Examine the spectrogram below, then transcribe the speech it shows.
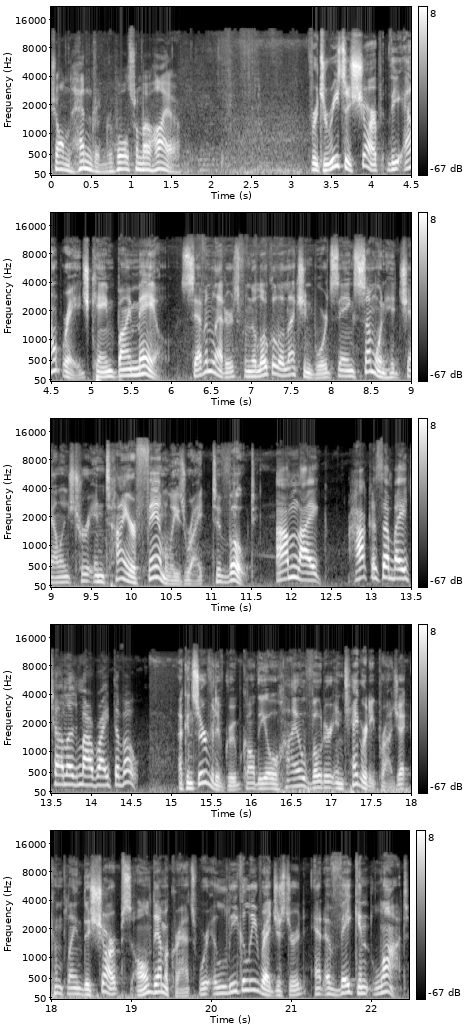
John Hendren reports from Ohio. For Teresa Sharp, the outrage came by mail seven letters from the local election board saying someone had challenged her entire family's right to vote. I'm like, how can somebody challenge my right to vote? A conservative group called the Ohio Voter Integrity Project complained the Sharps, all Democrats, were illegally registered at a vacant lot.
